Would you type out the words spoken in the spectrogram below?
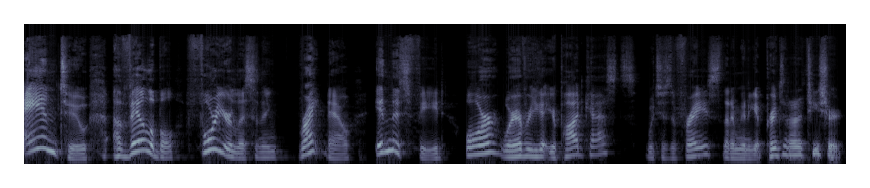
and two available for your listening right now in this feed or wherever you get your podcasts, which is a phrase that I'm going to get printed on a T-shirt.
